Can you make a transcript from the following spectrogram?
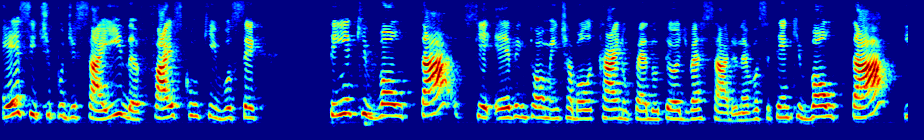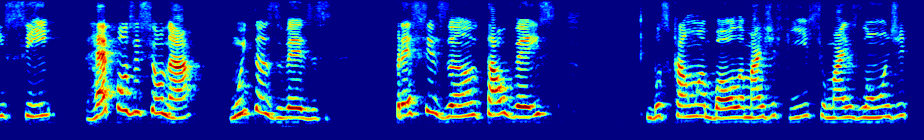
esse tipo de saída faz com que você tenha que voltar, se eventualmente a bola cai no pé do teu adversário, né? Você tenha que voltar e se reposicionar, muitas vezes precisando, talvez, buscar uma bola mais difícil, mais longe,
